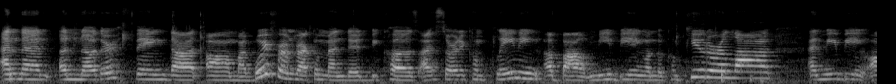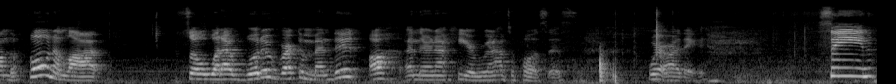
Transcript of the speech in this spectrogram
And then another thing that um, my boyfriend recommended because I started complaining about me being on the computer a lot and me being on the phone a lot. So what I would have recommended, oh, and they're not here. We're gonna have to pause this. Where are they? Scene.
